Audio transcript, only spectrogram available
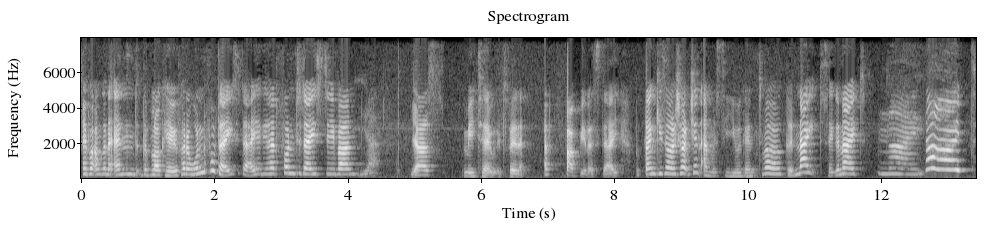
but I'm going to end the vlog here. We've had a wonderful day today. Have you had fun today, Stephen? Yeah. Yes, me too. It's been a fabulous day. But thank you so much for watching and we'll see you again tomorrow. Good night. Say good night. Night. Night.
